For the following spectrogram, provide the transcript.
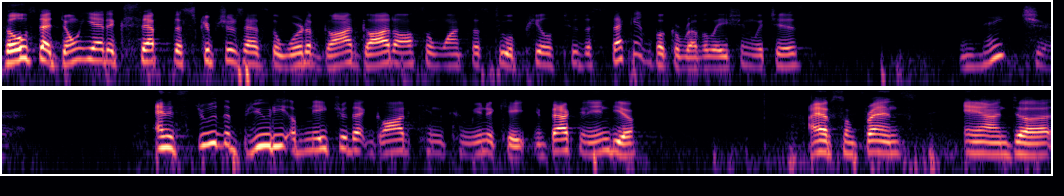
those that don't yet accept the scriptures as the word of God, God also wants us to appeal to the second book of Revelation, which is nature. And it's through the beauty of nature that God can communicate. In fact, in India, I have some friends, and uh,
